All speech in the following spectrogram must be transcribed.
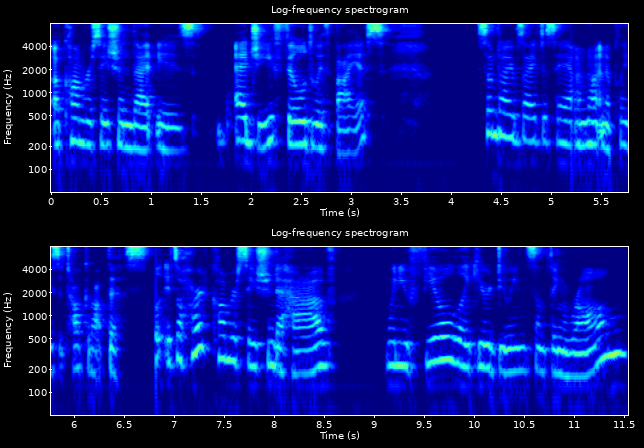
a conversation that is edgy filled with bias sometimes i have to say i'm not in a place to talk about this. It's a hard conversation to have when you feel like you're doing something wrong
